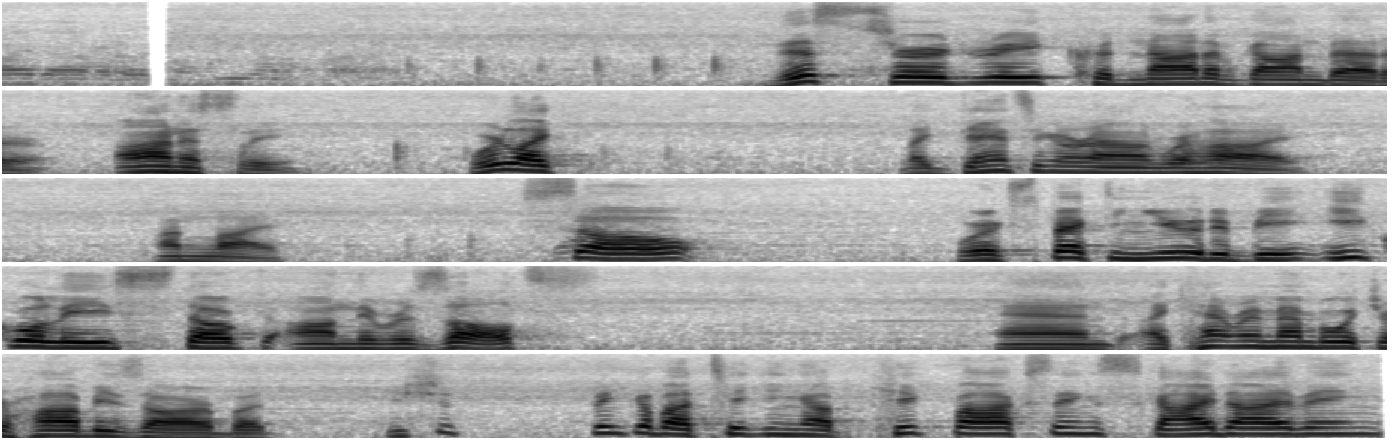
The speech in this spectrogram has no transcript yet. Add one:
Right after. This surgery could not have gone better. Honestly. We're like like dancing around, we're high on life. So, we're expecting you to be equally stoked on the results. And I can't remember what your hobbies are, but you should think about taking up kickboxing, skydiving,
